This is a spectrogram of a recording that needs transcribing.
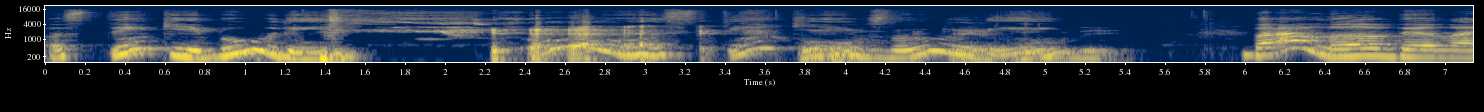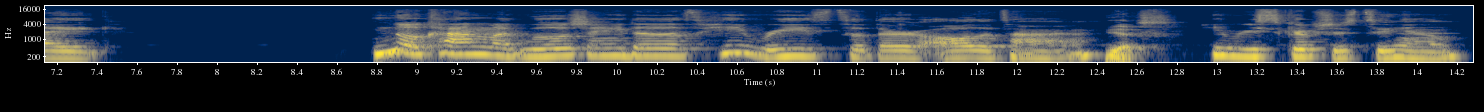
A stinky booty. Ooh, stinky Ooh, stinky booty. booty. But I love that, like, you know, kind of like Lil Shane does. He reads to Third all the time. Yes. He reads scriptures to him,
